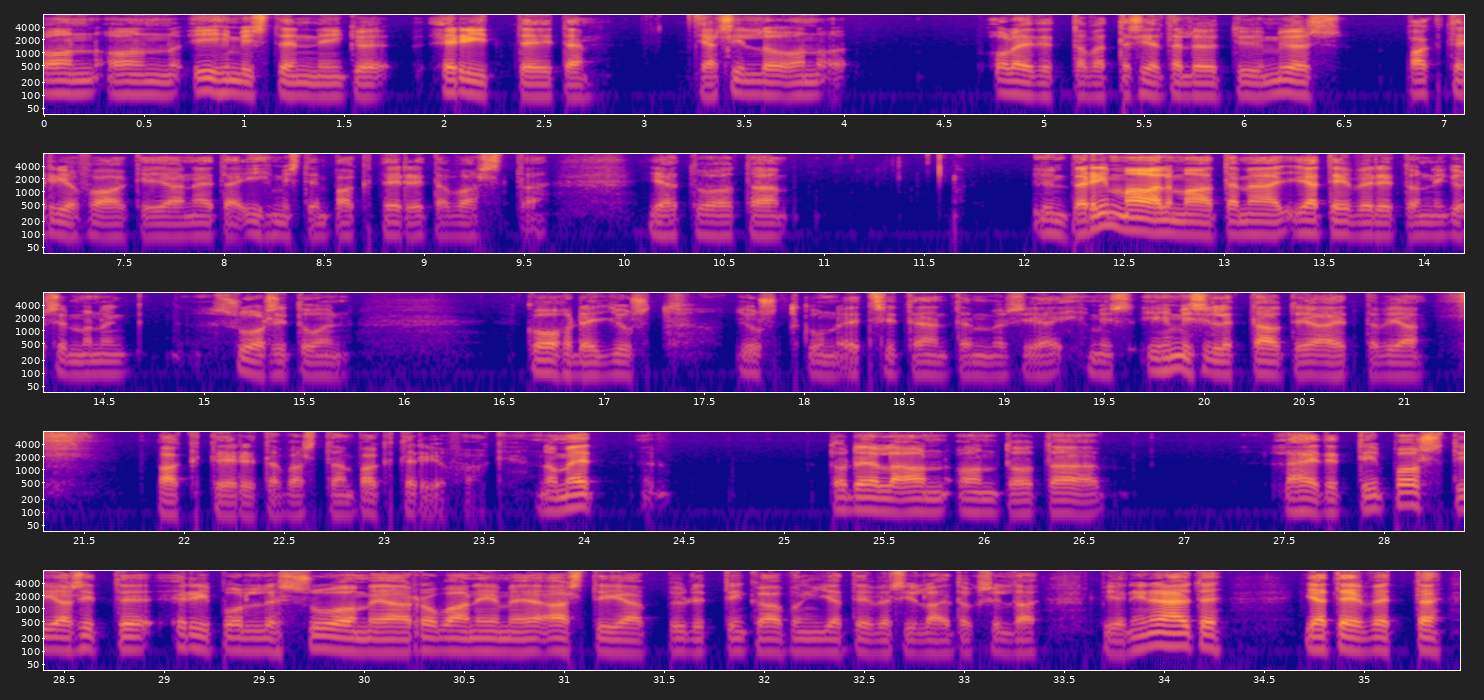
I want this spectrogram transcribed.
on, on ihmisten niin eritteitä ja silloin on oletettava, että sieltä löytyy myös bakteriofaageja näitä ihmisten bakteereita vastaan. Ja tuota, ympäri maailmaa tämä jätevedet on niin semmoinen suosituin kohde just, just kun etsitään tämmöisiä ihmis, ihmisille tautia aiheuttavia bakteereita vastaan bakteriofaageja. No me todella on, on tota, lähetettiin postia sitten eri puolille Suomea, Rovaniemeen asti ja pyydettiin kaupungin jätevesilaitoksilta pieni näyte jätevettä.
